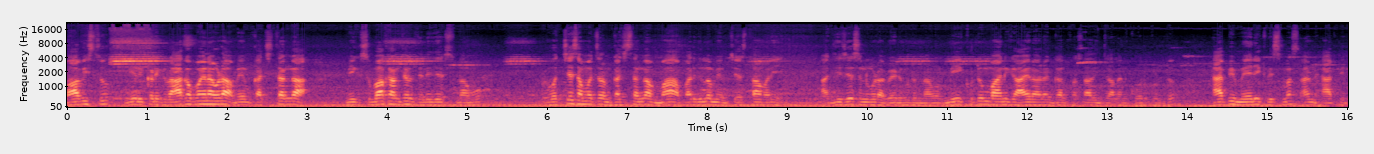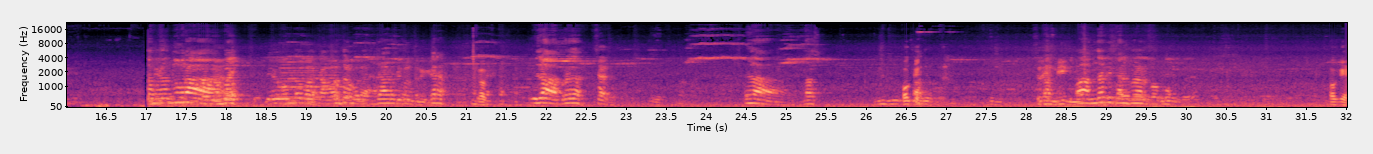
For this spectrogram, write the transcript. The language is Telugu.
భావిస్తూ మీరు ఇక్కడికి రాకపోయినా కూడా మేము ఖచ్చితంగా మీకు శుభాకాంక్షలు తెలియజేస్తున్నాము. వచ్చే సంవత్సరం ఖచ్చితంగా మా పరిధిలో మేము చేస్తామని ఆ జీసస్ని కూడా వేడుకుంటున్నాము. మీ కుటుంబానికి ఆయుర ఆరోగ్యాలు ప్రసాదించాలని కోరుకుంటూ happy merry Christmas and happy new year. Okay. అందరినీ పాపం ఓకే.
